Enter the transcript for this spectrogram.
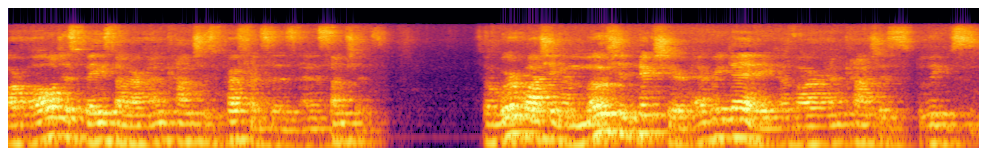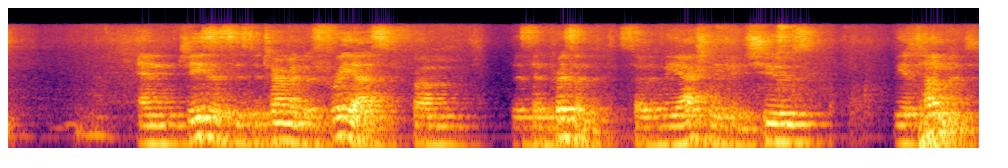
are all just based on our unconscious preferences and assumptions. So we're watching a motion picture every day of our unconscious beliefs. And Jesus is determined to free us from this imprisonment so that we actually can choose the atonement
